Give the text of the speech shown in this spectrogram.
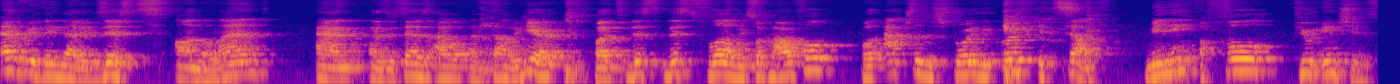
everything that exists on the land. And as it says, I will, as it's over here, but this, this flow will be so powerful, will actually destroy the earth itself, meaning a full few inches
